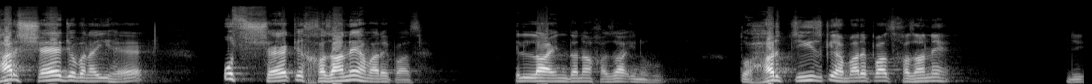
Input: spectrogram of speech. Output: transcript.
ہر شے جو بنائی ہے، اس شے کے خزانے ہمارے پاس ہیں۔ اللہ اندنا خزاں ان تو ہر چیز کے ہمارے پاس خزانے ہیں۔ جی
